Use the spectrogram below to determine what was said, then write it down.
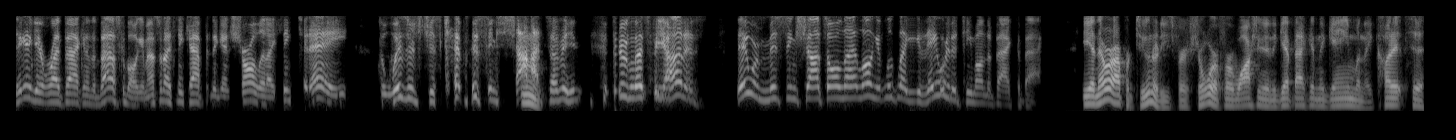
they're going to get right back into the basketball game. That's what I think happened against Charlotte. I think today the Wizards just kept missing shots. Mm. I mean, dude, let's be honest. They were missing shots all night long. It looked like they were the team on the back to back. Yeah, and there were opportunities for sure for Washington to get back in the game when they cut it to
